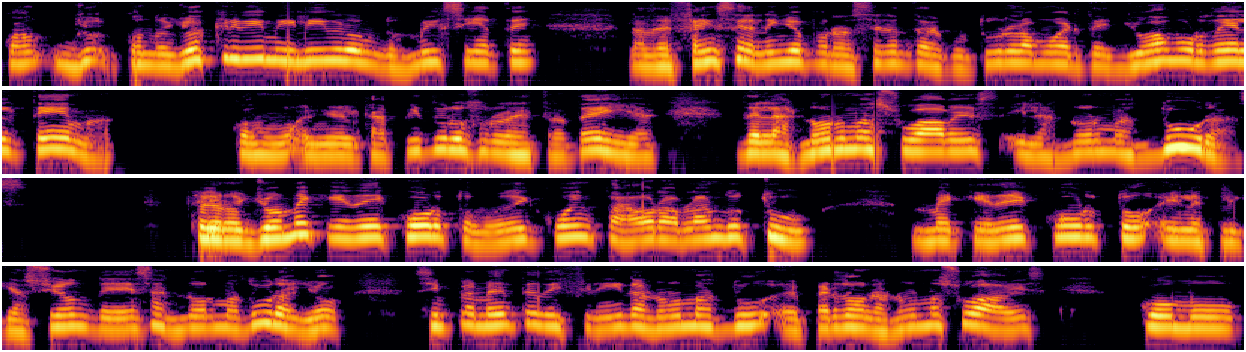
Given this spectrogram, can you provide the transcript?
Cuando yo, escribí mi libro en 2007, La defensa del niño por nacer ante la cultura de la muerte, yo abordé el tema como en el capítulo sobre las estrategias de las normas suaves y las normas duras. Pero yo me quedé corto, me doy cuenta ahora hablando tú, me quedé corto en la explicación de esas normas duras. Yo simplemente definí las normas, eh, perdón, las normas suaves como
